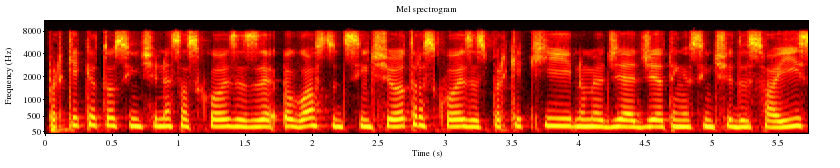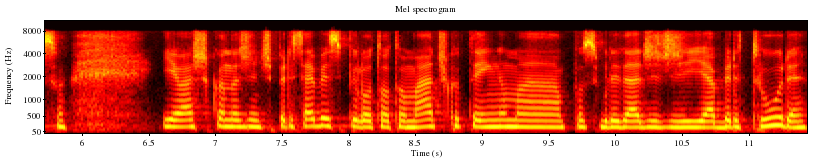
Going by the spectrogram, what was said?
Por que, que eu tô sentindo essas coisas? Eu, eu gosto de sentir outras coisas, por que, que no meu dia a dia eu tenho sentido só isso? E eu acho que quando a gente percebe esse piloto automático, tem uma possibilidade de abertura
